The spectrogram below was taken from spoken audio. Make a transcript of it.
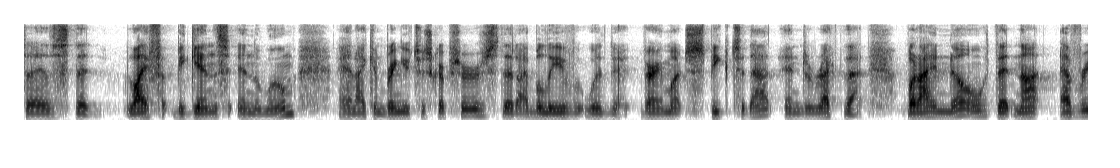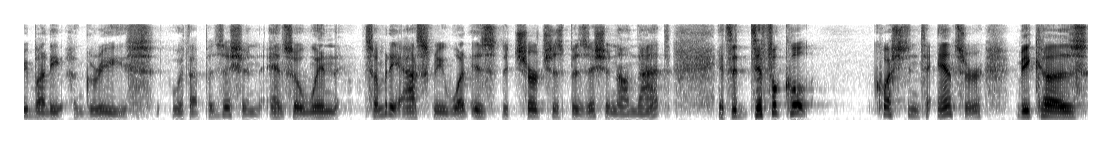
says that life begins in the womb. And I can bring you to scriptures that I believe would very much speak to that and direct that. But I know that not everybody agrees with that position. And so when somebody asks me, what is the church's position on that? It's a difficult question to answer because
